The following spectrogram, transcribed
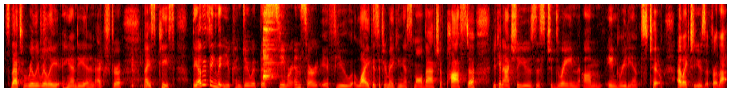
So that's really, really handy and an extra nice piece. The other thing that you can do with this steamer insert, if you like, is if you're making a small batch of pasta, you can actually use this to drain um, ingredients too. I like to use it for that.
